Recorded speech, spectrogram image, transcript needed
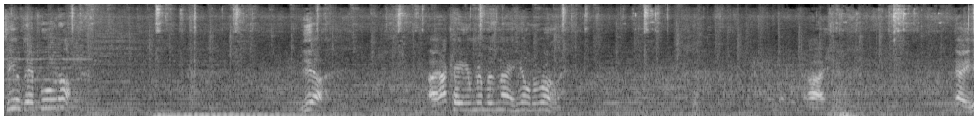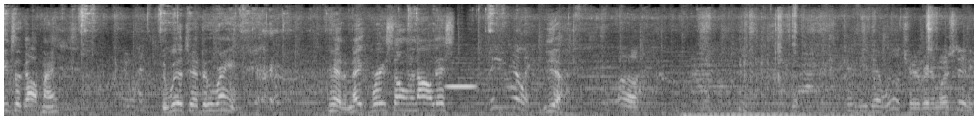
Tim's had pulled off. Yeah. I, I can't even remember his name. He on the run. All right. Hey, he took off, man. The wheelchair dude ran. He had a neck brace on and all that. Did you really? Yeah. Didn't need that wheelchair very much, did he?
